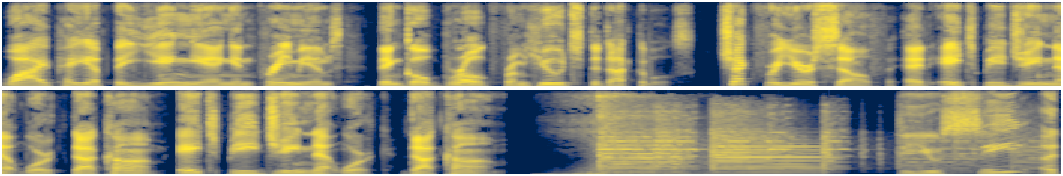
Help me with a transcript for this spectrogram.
Why pay up the yin yang in premiums, then go broke from huge deductibles? Check for yourself at hbgnetwork.com. hbgnetwork.com. Do you see a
